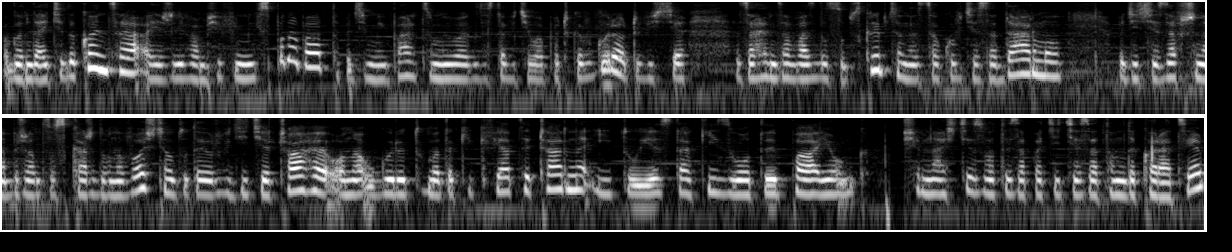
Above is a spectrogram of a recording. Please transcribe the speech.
oglądajcie do końca, a jeżeli Wam się filmik spodoba, to będzie mi bardzo miło, jak zostawicie łapeczkę w górę. Oczywiście zachęcam Was do subskrypcji, ona jest całkowicie za darmo. Będziecie zawsze na bieżąco z każdą nowością. Tutaj już widzicie czachę, ona u góry tu ma takie kwiaty czarne i tu jest taki złoty pająk. 18 zł zapłacicie za tą dekorację.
